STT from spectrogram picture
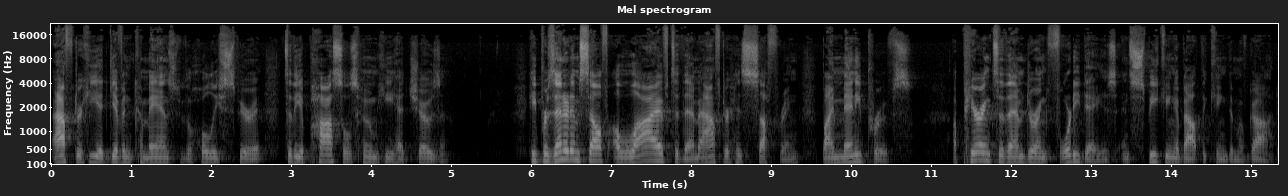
after he had given commands through the Holy Spirit to the apostles whom he had chosen. He presented himself alive to them after his suffering by many proofs, appearing to them during 40 days and speaking about the kingdom of God.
